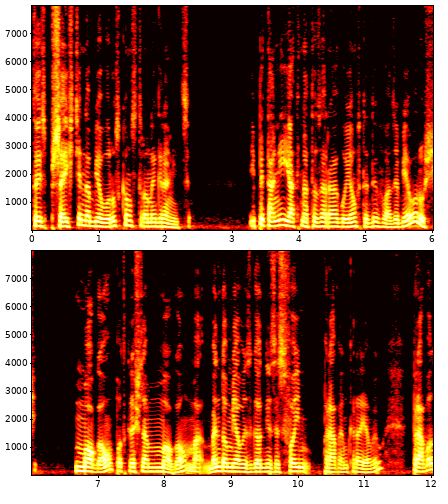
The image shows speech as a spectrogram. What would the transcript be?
to jest przejście na białoruską stronę granicy. I pytanie, jak na to zareagują wtedy władze Białorusi? Mogą, podkreślam, mogą, ma, będą miały zgodnie ze swoim prawem krajowym prawo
